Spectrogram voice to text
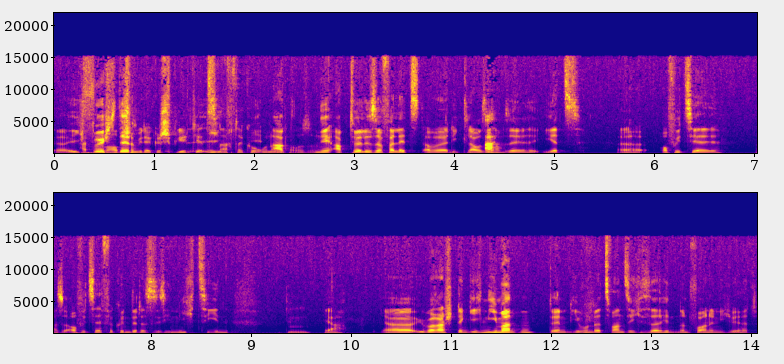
Ja, ich Hat er überhaupt fürchte, schon wieder gespielt jetzt nach der Corona-Pause? Ak nee, aktuell ist er verletzt, aber die Klausel Ah. haben sie jetzt äh, offiziell, also offiziell verkündet, dass sie sie nicht ziehen. Hm. Ja, äh, überrascht denke ich niemanden, denn die 120 ist er hinten und vorne nicht wert.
